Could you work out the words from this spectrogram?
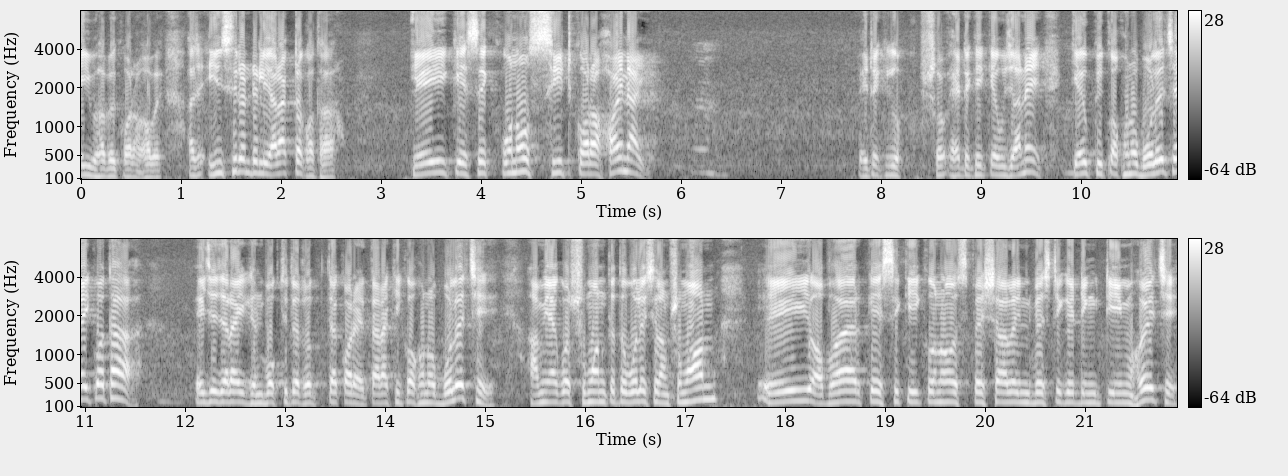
এইভাবে করা হবে। আচ্ছা ইনসিডেন্টালি আর একটা কথা, এই কেসে কোনো সিট করা হয় নাই? এটা কি এটা কি কেউ জানে? কেউ কি কখনো বলেছে এই কথা? এই যে যারা এখানে বক্তৃতা টক্তৃতা করে, তারা কি কখনো বলেছে? আমি একবার সুমনকে তো বলেছিলাম, সুমন, এই অভয়ার কেসে কি কোনো স্পেশাল ইনভেস্টিগেটিং টিম হয়েছে?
